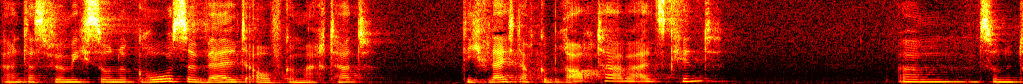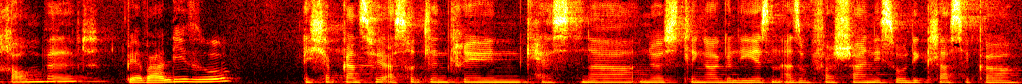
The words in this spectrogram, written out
und das für mich so eine große Welt aufgemacht hat, die ich vielleicht auch gebraucht habe als Kind. Ähm, so eine Traumwelt. Wer waren die so? Ich habe ganz viel Astrid Lindgren, Kästner, Nöstlinger gelesen, also wahrscheinlich so die Klassiker.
